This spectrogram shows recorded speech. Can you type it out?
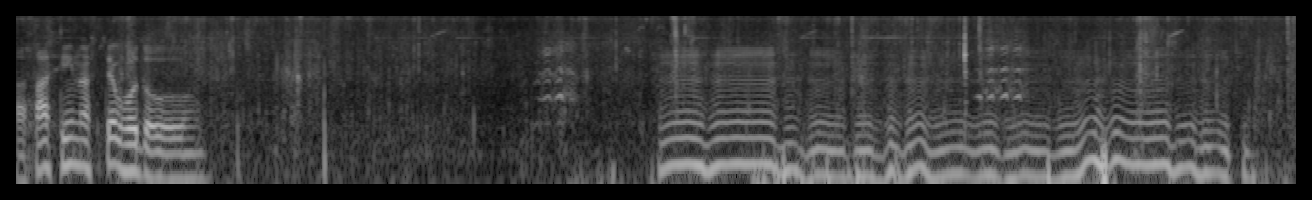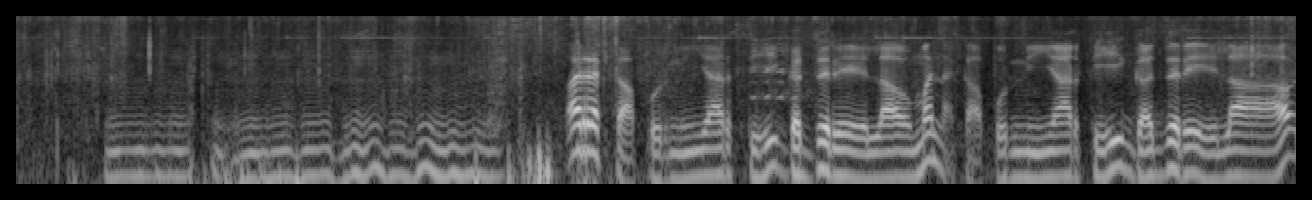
असा सीन असते होतो अरे कापूरनी आरती गजरे लाव मन कापूरनी आरती गजरे लाव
